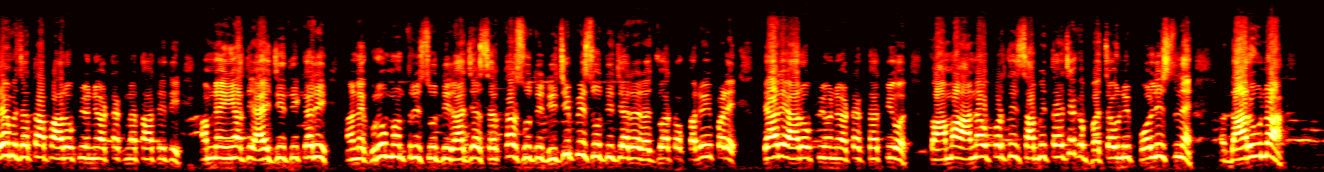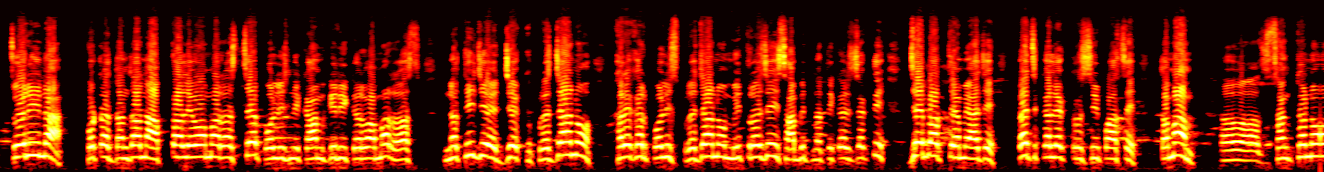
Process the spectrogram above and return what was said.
તેમ છતાં પણ આરોપીઓની અટક ન થતી હતી. અમને અહીંયાથી આઈજીથી કરી અને ગૃહમંત્રી સુધી, રાજ્ય સરકાર સુધી, ડીજીપી સુધી જ્યારે રજૂઆતો કરવી પડે, ત્યારે આરોપીઓની અટક થતી હોય. તો આમાં આના ઉપરથી સાબિત થાય છે કે ભચાઉની પોલીસને દારૂના, ચોરીના, ખોટા ધંધાના હપ્તા લેવામાં રસ છે? પોલીસની કામગીરી કરવામાં રસ નથી જે જે પ્રજાનો, ખરેખર પોલીસ પ્રજાનો મિત્ર છે એ સાબિત નથી કરી શકતી. જે બાબતે અમે આજે કચ્છ કલેક્ટરશ્રી પાસે તમામ સંગઠનો,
